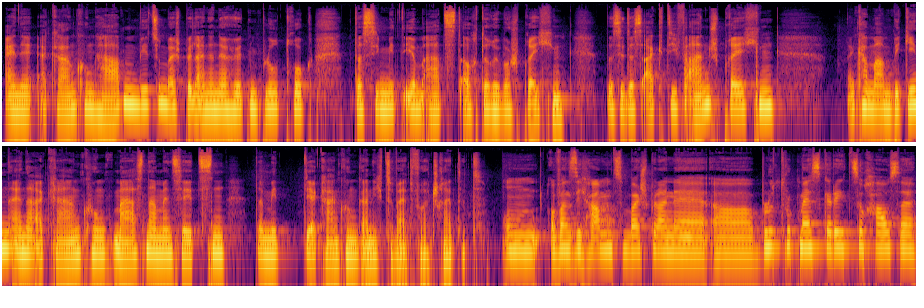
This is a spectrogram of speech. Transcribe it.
eine Erkrankung haben, wie zum Beispiel einen erhöhten Blutdruck, dass sie mit ihrem Arzt auch darüber sprechen, dass sie das aktiv ansprechen. Dann kann man am Beginn einer Erkrankung Maßnahmen setzen, damit die Erkrankung gar nicht so weit fortschreitet. Und wenn Sie haben zum Beispiel ein äh, Blutdruckmessgerät zu Hause,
